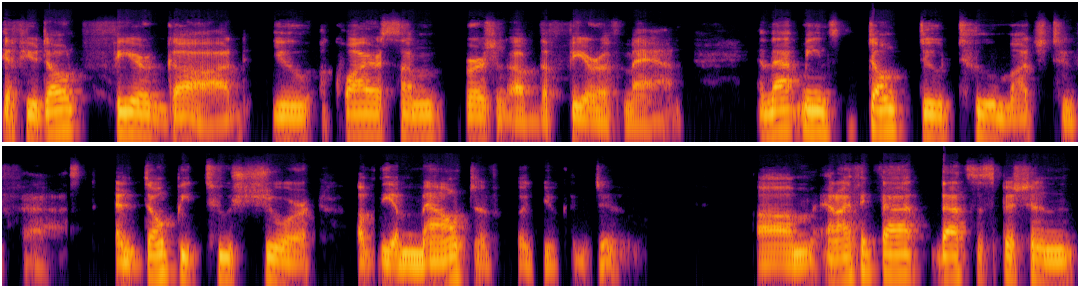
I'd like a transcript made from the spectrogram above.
if you don't fear God, you acquire some version of the fear of man. And that means don't do too much too fast and don't be too sure of the amount of good you can do. Um, and I think that that suspicion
